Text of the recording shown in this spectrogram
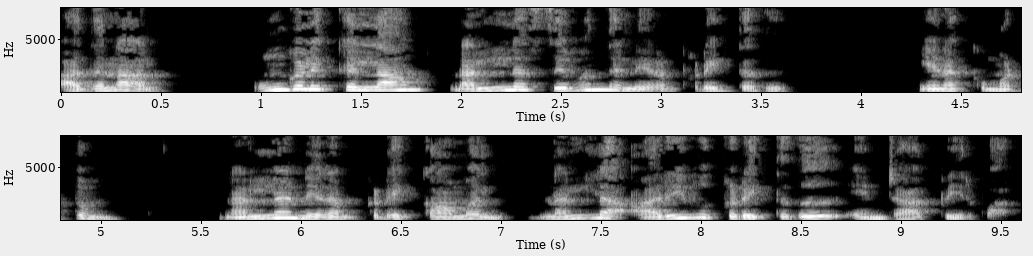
அதனால் உங்களுக்கெல்லாம் நல்ல சிவந்த நிறம் கிடைத்தது. எனக்கு மட்டும் நல்ல நிறம் கிடைக்காமல் நல்ல அறிவு கிடைத்தது என்றார் பீர்பால்.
